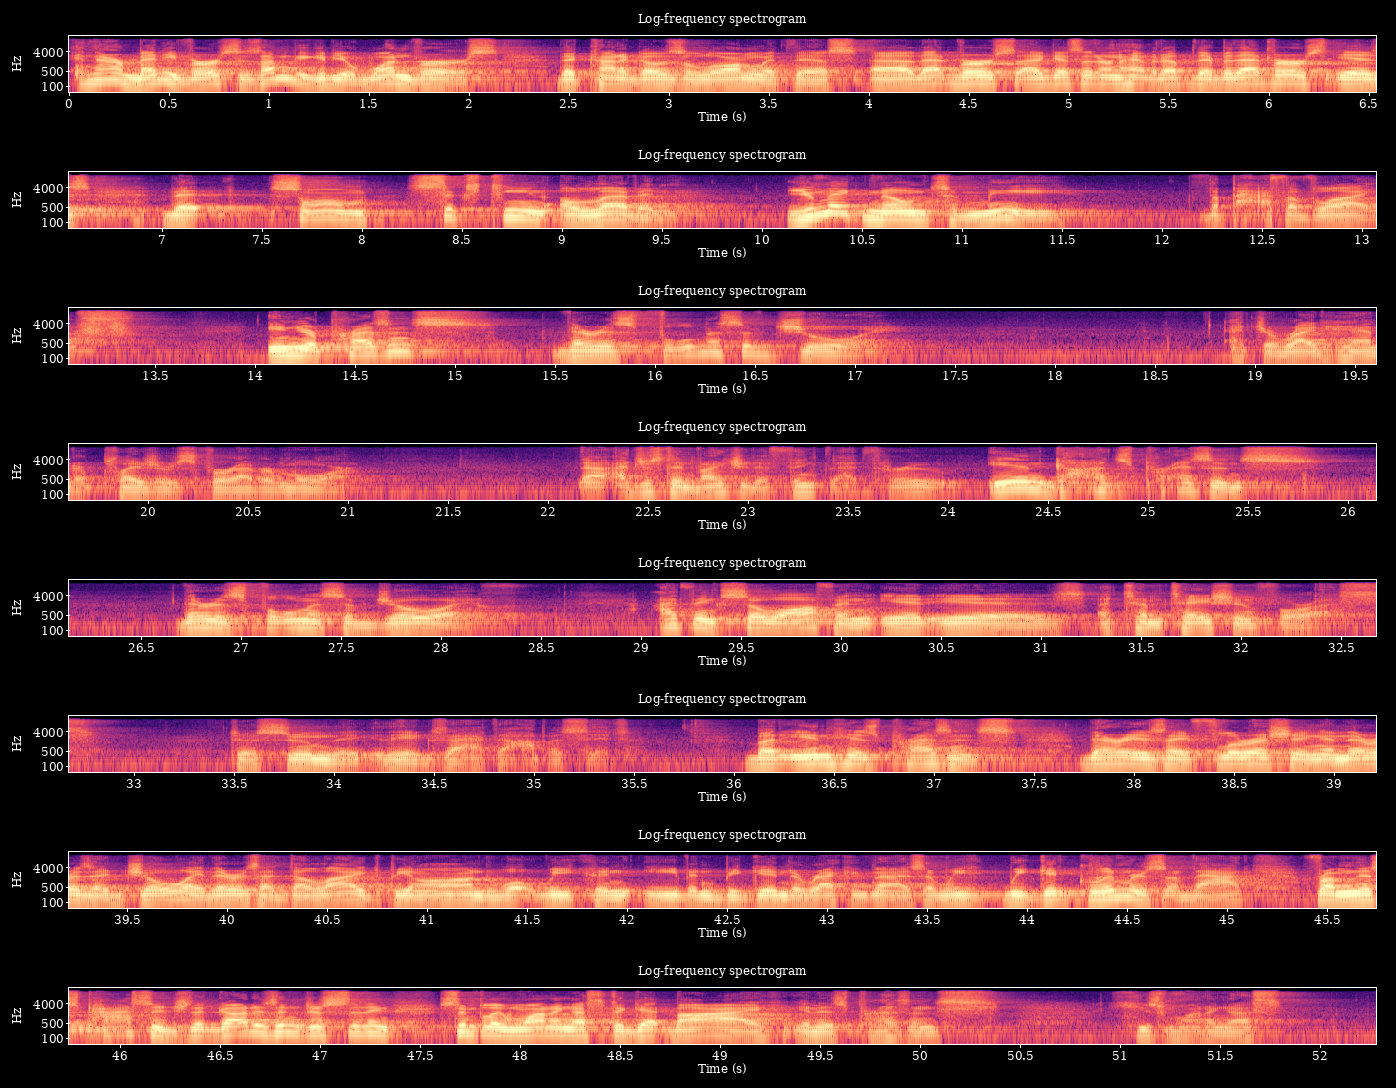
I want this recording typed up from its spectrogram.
And there are many verses. I'm going to give you one verse that kind of goes along with this. Uh, that verse, I guess I don't have it up there, but that verse is that Psalm 16 11. You make known to me the path of life. In your presence, there is fullness of joy at your right hand are pleasures forevermore. Now, I just invite you to think that through. In God's presence, there is fullness of joy. I think so often it is a temptation for us to assume the, the exact opposite. But in His presence, there is a flourishing and there is a joy, there is a delight beyond what we can even begin to recognize. And we, we get glimmers of that from this passage that God isn't just sitting simply wanting us to get by in His presence, He's wanting us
